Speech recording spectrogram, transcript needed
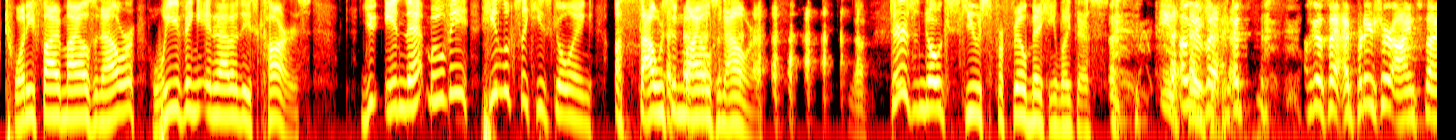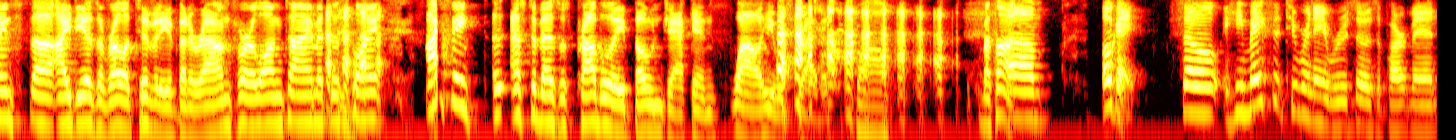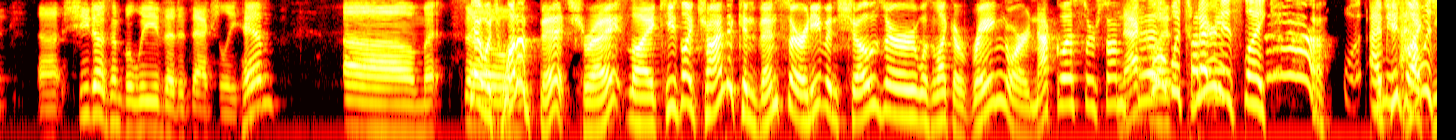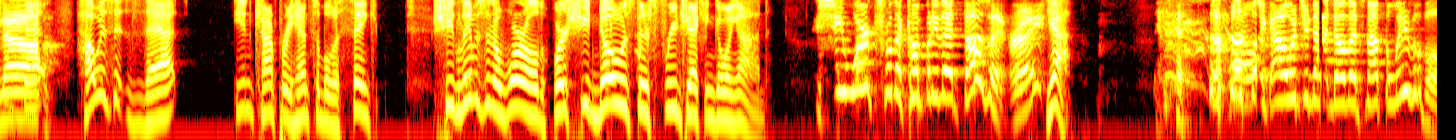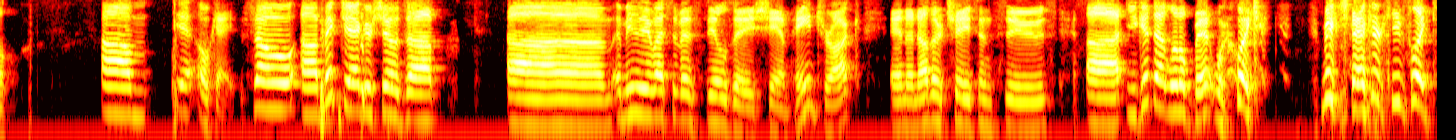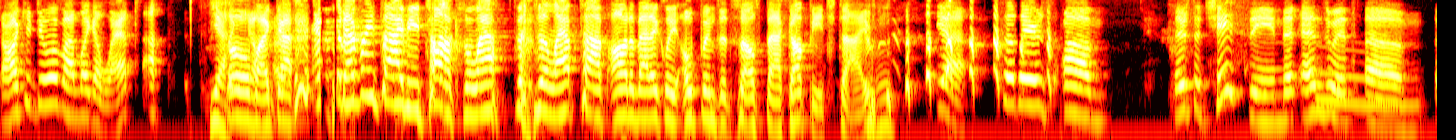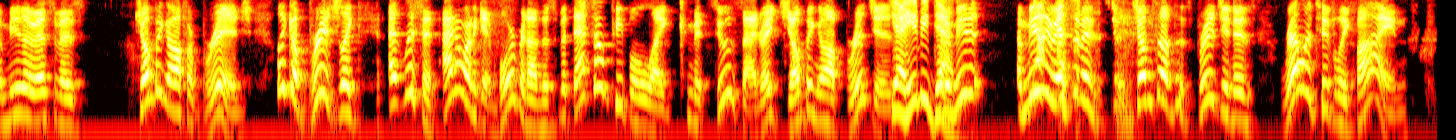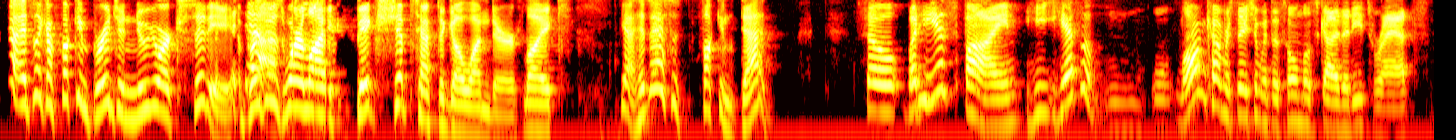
25 miles an hour weaving in and out of these cars. You in that movie, he looks like he's going a thousand miles an hour. There's no excuse for filmmaking like this. I was, gonna say, I was gonna say, I'm pretty sure Einstein's uh, ideas of relativity have been around for a long time at this point. I think uh, Estevez was probably bone jacking while he was driving. Wow. I thought, Um, okay, so he makes it to Rene Russo's apartment. Uh, she doesn't believe that it's actually him. Um, so yeah, which what a bitch, right? Like he's like trying to convince her, and even shows her was like a ring or a necklace or some Necklace. Well, what's But I weird mean- is like, Yeah. I And mean, she's how like, is "No." that? How is it that incomprehensible to think she lives in a world where she knows there's free jacking going on? She works for the company that does it, right? Yeah, like how would you not know that's not believable? Um. Yeah. Okay. So uh, Mick Jagger shows up. Um, Emilio Estevez steals a champagne truck, and another chase ensues. Uh, you get that little bit where like Mick Jagger keeps like talking to him on like a laptop. It's yeah. Oh my god! But every time he talks, the lap the laptop automatically opens itself back up each time. yeah. So there's um there's a chase scene that ends with um Emilio Estevez jumping off a bridge, like a bridge. Like, uh, listen, I don't want to get morbid on this, but that's how people like commit suicide, right? Jumping off bridges. Yeah, he'd be dead. Emilio, Emilio Estevez j- jumps off this bridge and is relatively fine. Yeah, it's like a fucking bridge in New York City. Bridges where like big ships have to go under. Like, yeah, his ass is fucking dead. So, but he is fine. He he has a long conversation with this homeless guy that eats rats.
